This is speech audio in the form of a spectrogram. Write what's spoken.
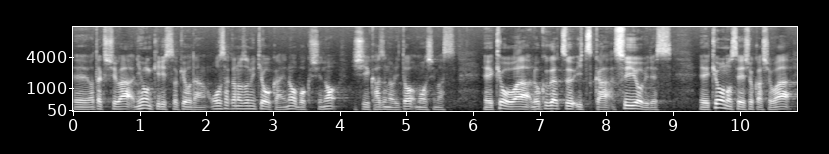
私は日本キリスト教団大阪のぞみ教会の牧師の石井和則と申します。今日は6月5日水曜日です。今日の聖書箇所は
